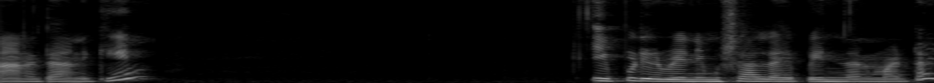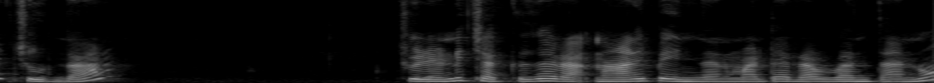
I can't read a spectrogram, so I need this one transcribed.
నానటానికి. ఇప్పుడు 20 నిమిషాలు అయిపోయిందనమాట. చూద్దాం. చూడండి చక్కగా నానిపోయిందనమాట రవ్వంతాను.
